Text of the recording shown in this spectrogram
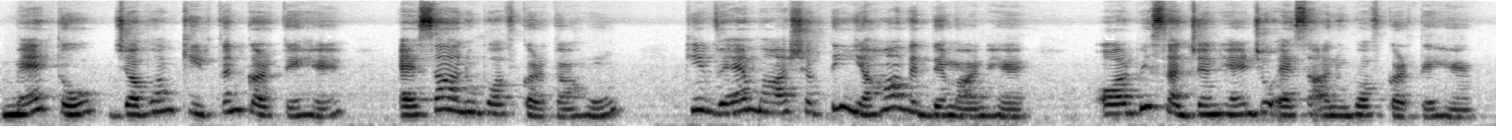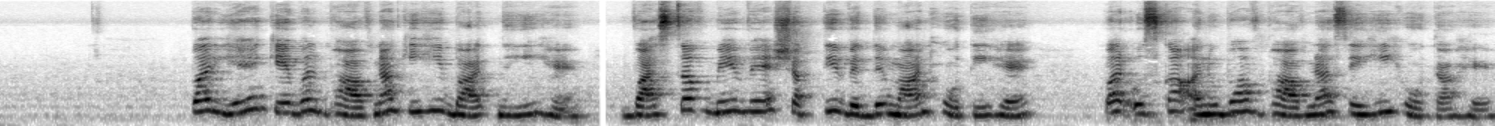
मैं तो जब हम कीर्तन करते हैं, ऐसा अनुभव करता हूँ कि वह महाशक्ति यहाँ विद्यमान है और भी सज्जन हैं जो ऐसा अनुभव करते हैं। पर यह केवल भावना की ही बात नहीं है। वास्तव में वह शक्ति विद्यमान होती है, पर उसका अनुभव भावना से ही होता है।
